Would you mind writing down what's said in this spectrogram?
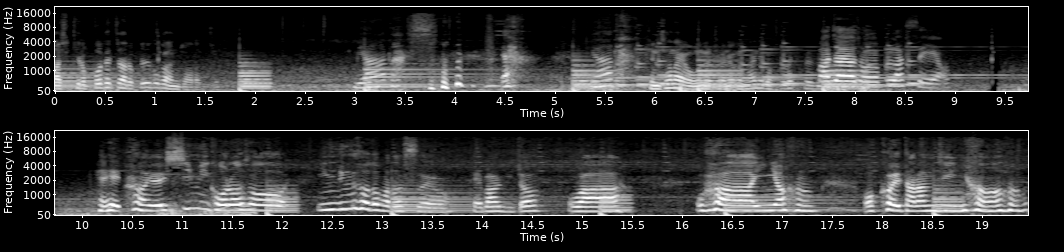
40kg 뽀대자로 끌고 가는 줄 알았지. 미안하다. 씨. 야, 미안하다. 괜찮아요. 오늘 저녁은 한이가 플렉스. 맞아요, 저 플락스예요. 열심히 걸어서 인증서도 받았어요. 대박이죠? 와, 와, 인형. 워컬 다람쥐 인형.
